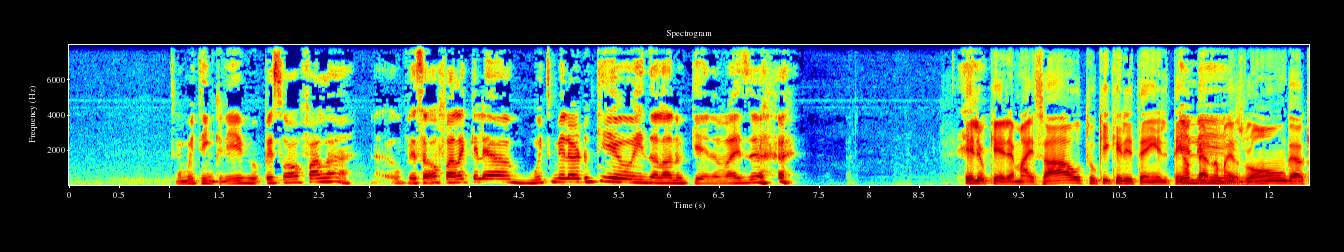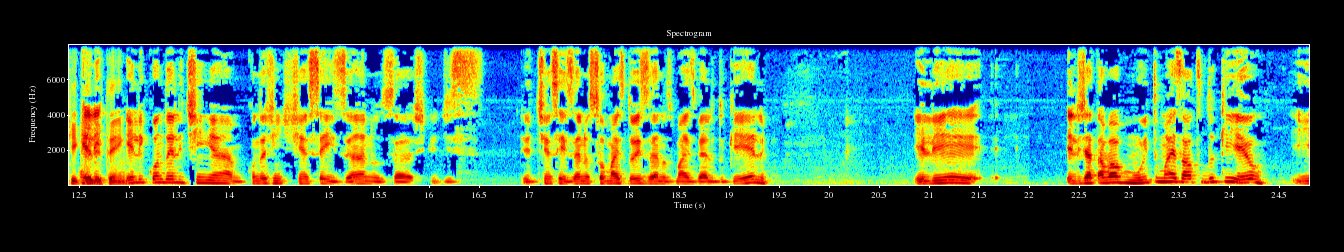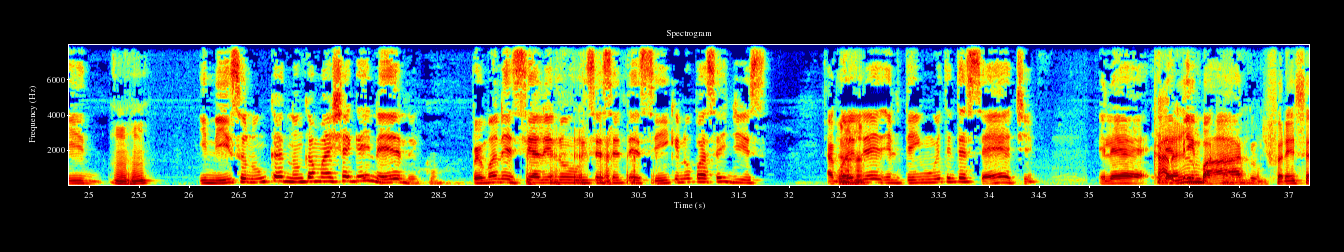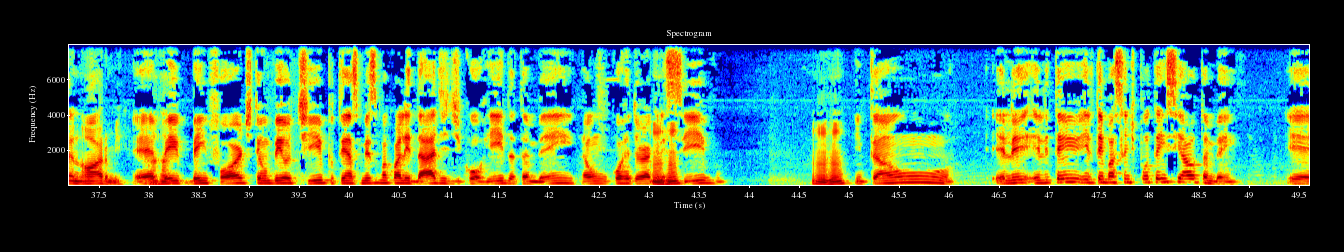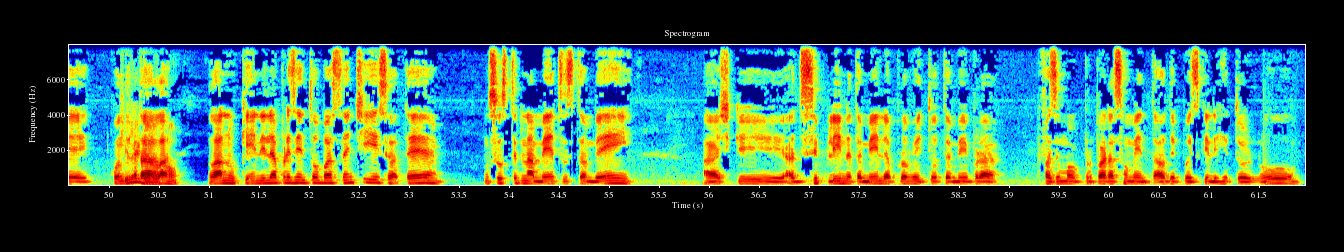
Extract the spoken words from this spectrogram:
é muito incrível. O pessoal fala, o pessoal fala que ele é muito melhor do que eu ainda lá no Quênia, mas eu... Ele o que? Ele é mais alto? O que que ele tem? Ele tem ele, a perna mais longa? O que que ele, ele, tem? Ele quando ele tinha, quando a gente tinha seis anos, acho que diz, ele tinha seis anos, eu sou mais dois anos mais velho do que ele. Ele ele já estava muito mais alto do que eu. E, uhum. e nisso eu nunca, nunca mais cheguei nele. Permaneci ali no 65 e não passei disso. Agora uhum. ele, ele tem 1,87. Ele é, Caramba, ele é bem magro. Cara, diferença enorme. É uhum. bem, bem forte, tem um biotipo, tem as mesmas qualidades de corrida também. É um corredor uhum. agressivo. Uhum. Então, ele, ele, tem, ele tem bastante potencial também. É, quando que tá legal. lá lá no Ken ele apresentou bastante isso, até nos seus treinamentos também. Acho que a disciplina também ele aproveitou também para fazer uma preparação mental depois que ele retornou.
